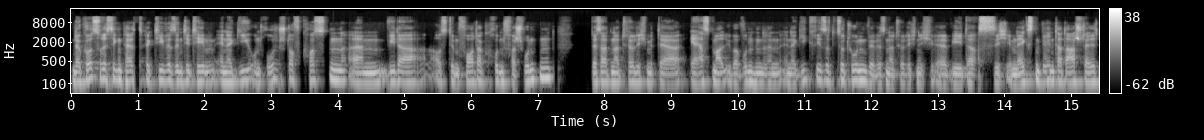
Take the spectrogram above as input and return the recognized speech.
In der kurzfristigen Perspektive sind die Themen Energie- und Rohstoffkosten ähm, wieder aus dem Vordergrund verschwunden. Das hat natürlich mit der erstmal überwundenen Energiekrise zu tun. Wir wissen natürlich nicht, äh, wie das sich im nächsten Winter darstellt.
